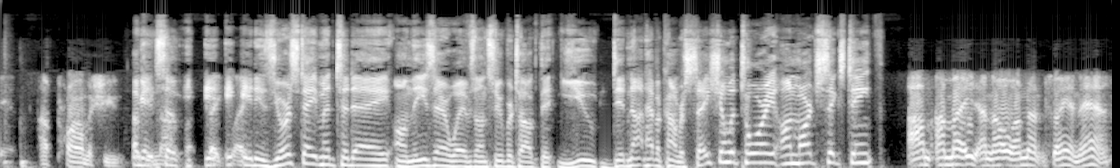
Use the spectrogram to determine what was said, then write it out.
Then I promise you. Okay, so it, take it, place. it is your statement today on these airwaves on Super Talk that you did not have a conversation with Tori on March 16th. I'm, I made. I know. I'm not saying that.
